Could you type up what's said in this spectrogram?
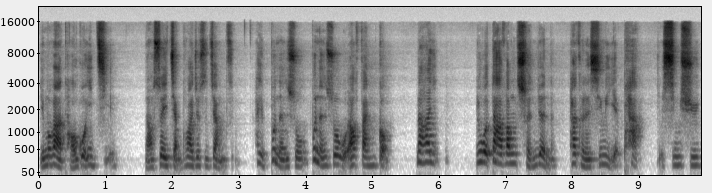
有没有办法逃过一劫？然后所以讲话就是这样子，他也不能说不能说我要翻供，那他如果大方承认了，他可能心里也怕也心虚，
